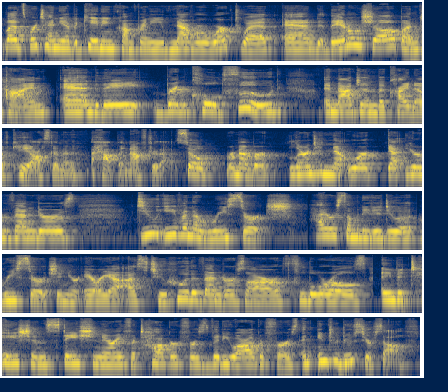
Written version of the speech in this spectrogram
Let's pretend you have a catering company you've never worked with and they don't show up on time and they bring cold food. Imagine the kind of chaos going to happen after that. So remember, learn to network, get your vendors, do even a research hire somebody to do a research in your area as to who the vendors are, florals, invitations, stationery, photographers, videographers, and introduce yourself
